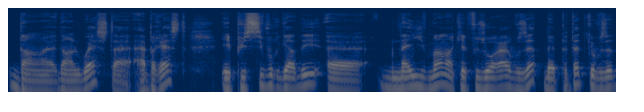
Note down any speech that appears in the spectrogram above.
dans, dans l'ouest, à, Brest, et puis si vous regardez euh, naïvement dans quel fuseau horaire vous êtes, ben, peut-être que vous êtes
